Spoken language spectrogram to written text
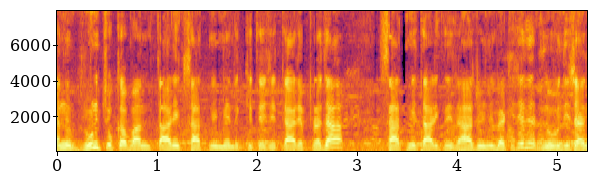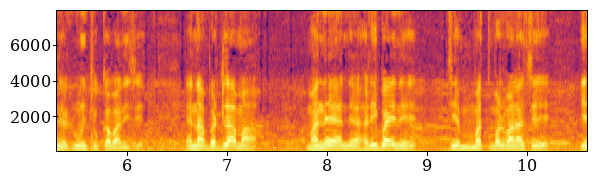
એનું ઋણ ચૂકવવાની તારીખ સાતમી મે નક્કી છે. ત્યારે પ્રજા સાતમી તારીખની રાહ જોઈને બેઠી છે ને, મોદી સાહેબને ઋણ ચૂકવવાની છે. એના બદલામાં મને અને હરિભાઈને જે મત મળવાના છે, એ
